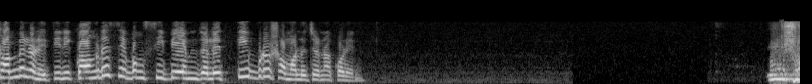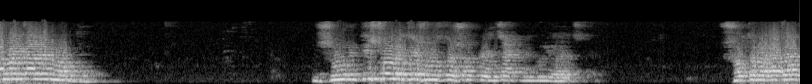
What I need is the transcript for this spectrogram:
সম্মেলনে তিনি কংগ্রেস এবং সিপিএম দলের তীব্র সমালোচনা করেন। এই সময়কালের মধ্যে সুনির্দিষ্ট যে সমস্ত সরকারি চাকরিগুলি হয়েছে সতেরো হাজার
